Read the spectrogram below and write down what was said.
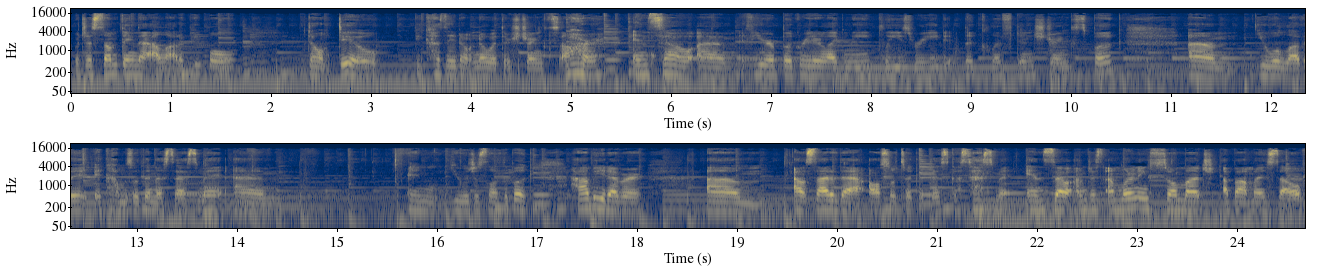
which is something that a lot of people don't do. because they don't know what their strengths are. And so, um, if you're a book reader like me, please read the Clifton Strengths book. Um, you will love it. It comes with an assessment, um, and you will just love the book. Howbeit um, outside of that, I also took a DISC assessment, and so I'm just I'm learning so much about myself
